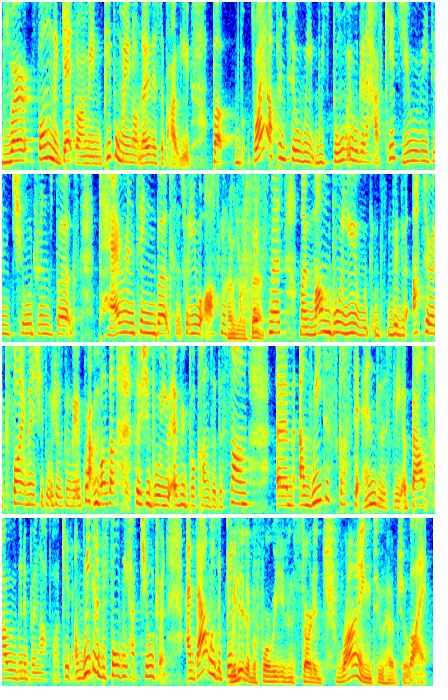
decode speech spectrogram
from the get go, I mean, people may not know this about you, but right up until we, we thought we were going to have kids, you were reading children's books, parenting books. That's what you were asking for 100%. Christmas. My mum bought you with, with utter excitement. She thought she was going to be a grandmother, so she bought you every book under the sun. Um, and we discussed it endlessly about how we were going to bring up our kids. And we did it before we have children. And that was a big. We did it before we even started trying to have children. Right.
